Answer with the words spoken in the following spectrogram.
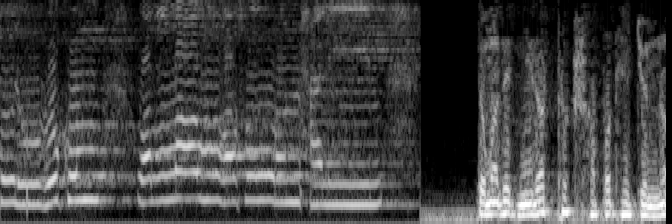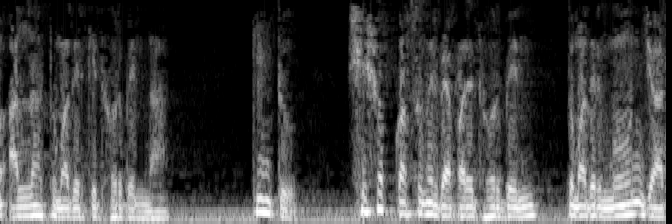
قلوبكم والله غفور حليم তোমাদের নিরর্থক শপথের জন্য আল্লাহ তোমাদেরকে ধরবেন না কিন্তু সেসব কসমের ব্যাপারে ধরবেন তোমাদের মন যার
